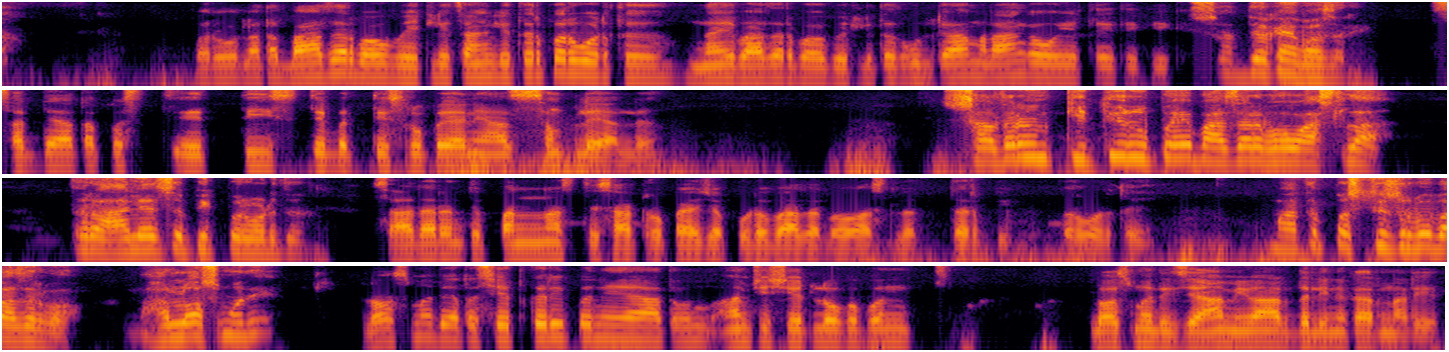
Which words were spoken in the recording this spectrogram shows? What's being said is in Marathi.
परवडलं आता बाजार भाव भेटले चांगले तर परवडतं. नाही बाजार भाव भेटले तर उलट आम्हाला अंगावर येतं ते पीक. सध्या काय बाजार आहे? सध्या आता पस्ती तीस ते बत्तीस रुपये आणि आज संपलंय आलं. साधारण किती रुपये बाजारभाव असला तर आल्याचं पीक परवडतं? साधारण ते पन्नास ते साठ रुपयाच्या पुढे बाजार भाव असला तर पीक परवडतंय. मग आता पस्तीस रुपये बाजारभाव. हा लॉसमध्ये लॉसमध्ये आता शेतकरी पण आहे आता आमचे शेत लोक पण लॉस मध्येच आहे आम्ही अर्धलीने करणार आहेत.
